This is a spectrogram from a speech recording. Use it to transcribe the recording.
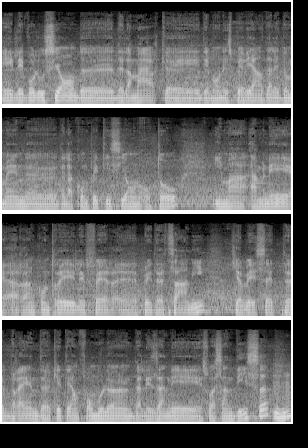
Et l'évolution de, de la marque et de mon expérience dans les domaines de la compétition auto, il m'a amené à rencontrer les frères euh, Pedrezzani qui avait cette brand qui était en Formule 1 dans les années 70 mhm.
